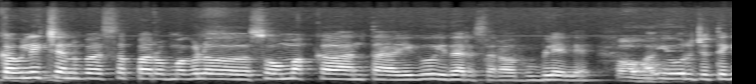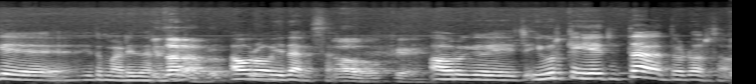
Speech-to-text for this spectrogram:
ಕವಲಿ ಚನ್ನಬಸಪ್ಪ ಅವ್ರ ಮಗಳು ಸೋಮಕ್ಕ ಅಂತ ಈಗೂ ಇದ್ದಾರೆ ಸರ್ ಅವ್ರ ಹುಬ್ಳಿಯಲ್ಲಿ. ಇವ್ರ ಜೊತೆಗೆ ಇದು ಮಾಡಿದ್ದಾರೆ. ಅವರು? ಅವರು ಇದ್ದಾರೆ ಸರ್. ಓಕೆ. ಅವ್ರಿಗೆ ಇವ್ರಿಗೆ ಎಂತ ದೊಡ್ಡವ್ರು ಸರ್.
